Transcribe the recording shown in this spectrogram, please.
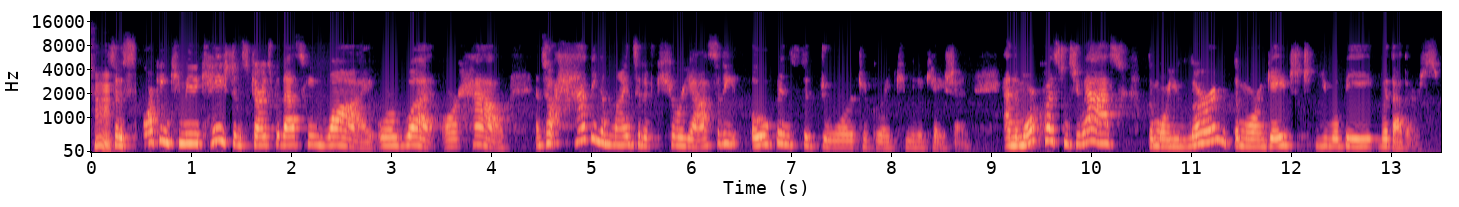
Hmm. So sparking communication starts with asking why or what or how. And so having a mindset of curiosity opens the door to great communication. And the more questions you ask, the more you learn, the more engaged you will be with others.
